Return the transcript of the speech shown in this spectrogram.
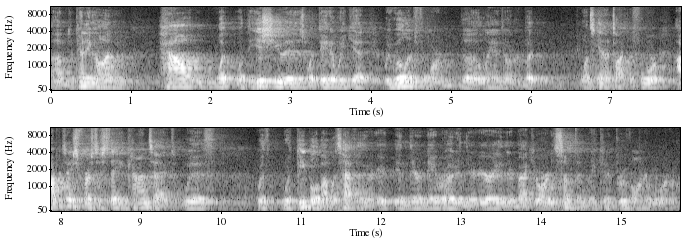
um, depending on how, what, what the issue is, what data we get, we will inform the landowner. But once again, I talked before, opportunities for us to stay in contact with, with, with people about what's happening in their, in their neighborhood, in their area, in their backyard is something we can improve on or work on.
